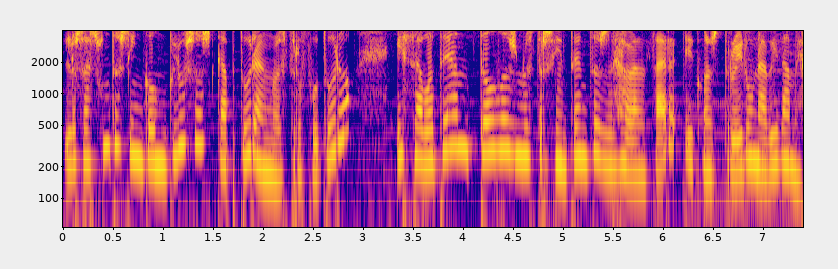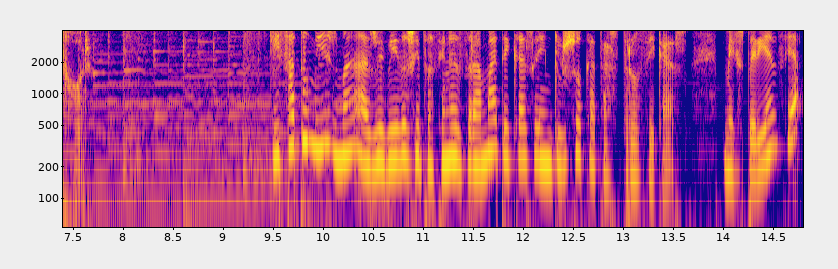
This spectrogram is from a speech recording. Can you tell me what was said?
Los asuntos inconclusos capturan nuestro futuro y sabotean todos nuestros intentos de avanzar y construir una vida mejor. Quizá tú misma has vivido situaciones dramáticas e incluso catastróficas. Mi experiencia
